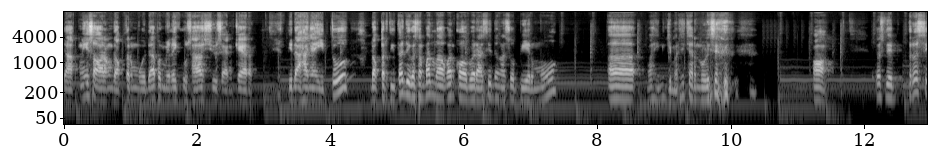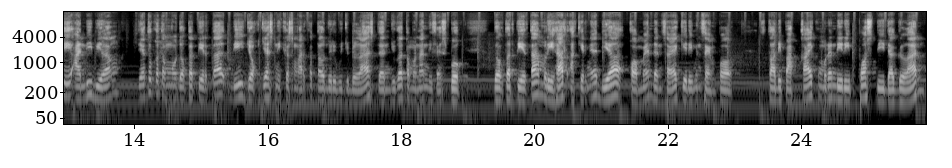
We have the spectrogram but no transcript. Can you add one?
yakni seorang dokter muda pemilik usaha shoes and care. Tidak hanya itu, Dr. Tirta juga sempat melakukan kolaborasi dengan Supirmo. Eh, wah ini gimana sih cara nulisnya? oh, terus dia, terus si Andi bilang dia tuh ketemu Dokter Tirta di Jogja Sneakers Market tahun 2017 dan juga temenan di Facebook. Dokter Tirta melihat akhirnya dia komen dan saya kirimin sampel. Setelah dipakai kemudian di repost di Dagelan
